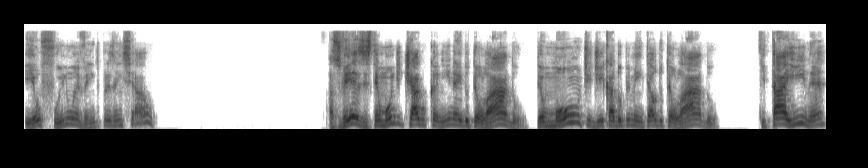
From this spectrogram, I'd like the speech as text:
Eu fui num evento presencial. Às vezes tem um monte de Thiago Canina aí do teu lado, tem um monte de Cadu Pimentel do teu lado, que tá aí, né?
